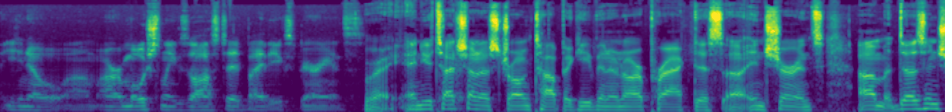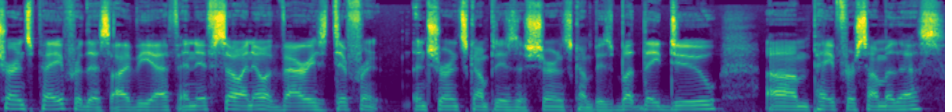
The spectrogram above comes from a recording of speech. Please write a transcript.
you know, um, are emotionally exhausted by the experience. Right. And you touched on a strong topic, even in our practice uh, insurance. Um, does insurance pay for this IVF? And if so, I know it varies different insurance companies, insurance companies, but they do um, pay for some of this?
